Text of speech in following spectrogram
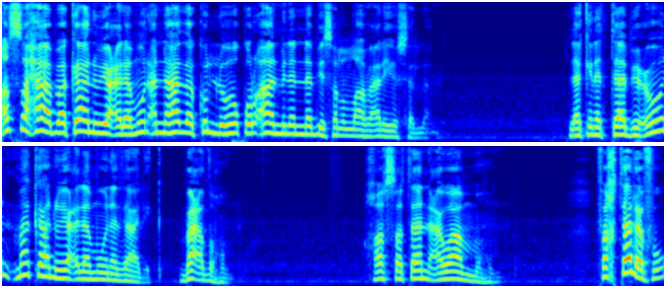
الصحابة كانوا يعلمون أن هذا كله قرآن من النبي صلى الله عليه وسلم. لكن التابعون ما كانوا يعلمون ذلك بعضهم خاصة عوامهم. فاختلفوا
